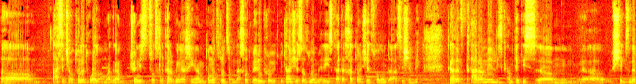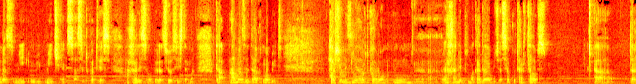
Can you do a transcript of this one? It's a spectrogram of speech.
აა ასე ჩავთვალეთ ყველა, მაგრამ ჩვენი სიცოცხლეთ არ გვინახია, ამიტომაც როცა ვნახავთ, მე უფრო ვიტყვით, ან შესაძლოა მე ის გადახატონ, შეცვალონ და ასე შემდეგ. რაღაც კარამელის კანფეტის შეგრძნებას მიჩენს, ასე ვთქვათ, ეს ახალი საოპერაციო სისტემა. და ამაზე დაყრდნობით არ შემიძლია არ ვთქვა, რომ რახან ეფლმა გადააბიჭა საკუთარ თავს და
